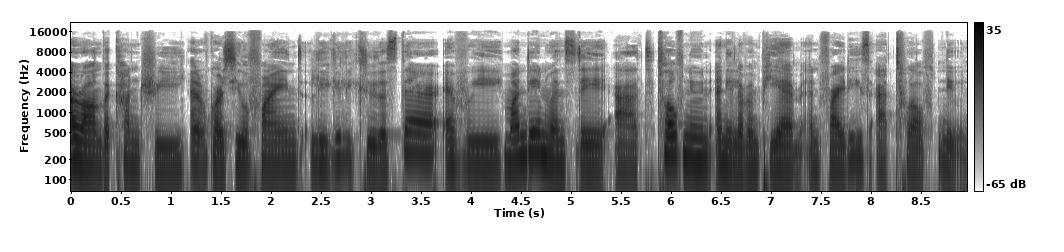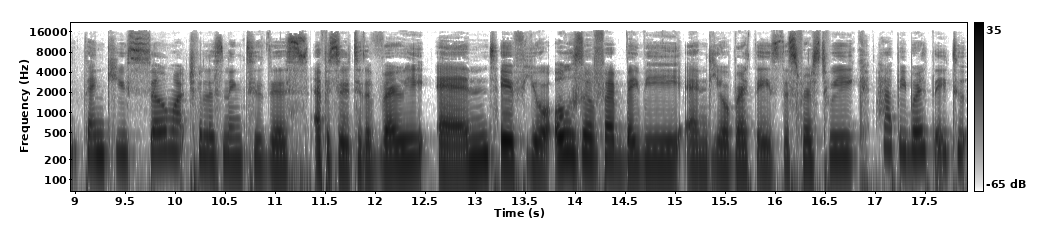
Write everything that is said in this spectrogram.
around the country. And of course, you'll find Legally Clueless there every Monday and Wednesday at 12 noon and 11 p.m. and Fridays at 12 noon. Thank you so much for listening to this episode to the very end. If you're also a Feb baby and your birthday is this first week, happy birthday to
